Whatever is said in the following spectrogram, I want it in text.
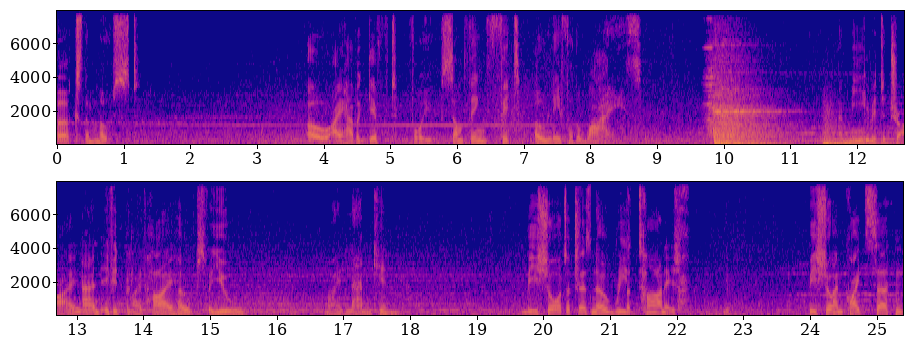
irks the most. Oh, I have a gift for you. Something fit only for the wise. Give it a try, and if it... I've high hopes for you, my lambkin. Be sure to... There's no reason to tarnish. Be sure... I'm quite certain...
